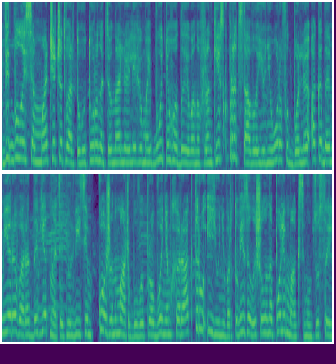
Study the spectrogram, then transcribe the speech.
Відбулися матчі четвертого туру Національної ліги майбутнього, де Івано-Франківськ представили юніори футбольної академії Ревера 1908. Кожен матч був випробуванням характеру, і юні вартові залишили на полі максимум зусиль.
